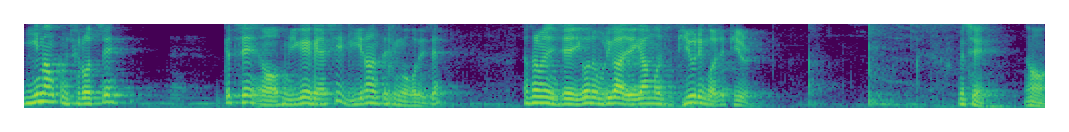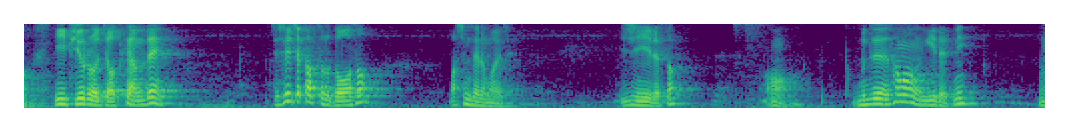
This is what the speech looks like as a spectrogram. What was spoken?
12만큼 줄었지? 그치? 어, 그럼 이게 그냥 12라는 뜻인 거거든, 이제. 자, 그러면 이제 이거는 우리가 얘기한 건 비율인 거지, 비율. 그치? 어, 이 비율을 어떻게 하면 돼? 이제 실제 값으로 넣어서 맞추면 되는 거야, 이제. 유진이 이해됐어? 어. 문제 상황 이해됐니? 응.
